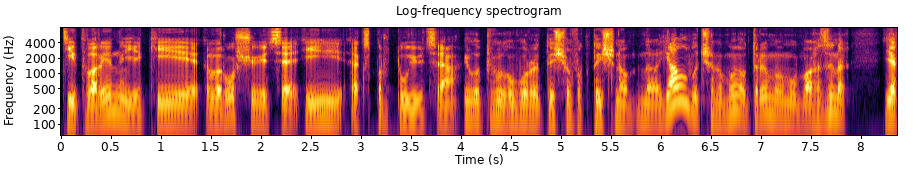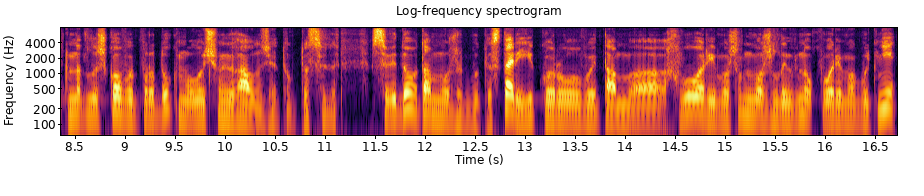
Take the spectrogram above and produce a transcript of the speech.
ті тварини, які вирощуються і експортуються. І от ви говорите, що фактично е, яловичину ми отримуємо в магазинах як надлишковий продукт молочної галузі. Тобто свідомо там можуть бути старі корови, там е, хворі, можливо, ну хворі, мабуть, ні,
